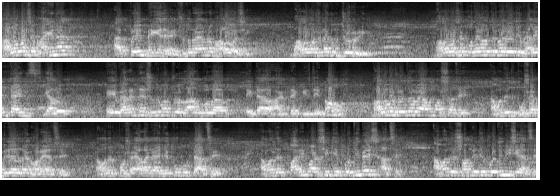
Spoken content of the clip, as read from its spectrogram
ভালোবাসা ভাঙে না, আর প্রেম ভেঙে যায়। সুতরাং আমরা ভালোবাসি। ভালোবাসাটা খুব জরুরি। ভালোবাসা কোথায় হতে পারে? এই যে ভ্যালেন্টাইন্স গেল। এই ভ্যালেন্টাইন শুধুমাত্র লাল গোলাপ, এটা হাগডে কিসডে ন ভালোবাসা হতে হবে আম্মার সাথে। আমাদের যে পোষা বিড়ালটা ঘরে আছে, আমাদের পোষা এলাকায় যে কুকুরটা আছে আমাদের পারিপার্শ্বিক যে প্রতিবেশ আছে, আমাদের সঙ্গে যে প্রতিবেশী আছে,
